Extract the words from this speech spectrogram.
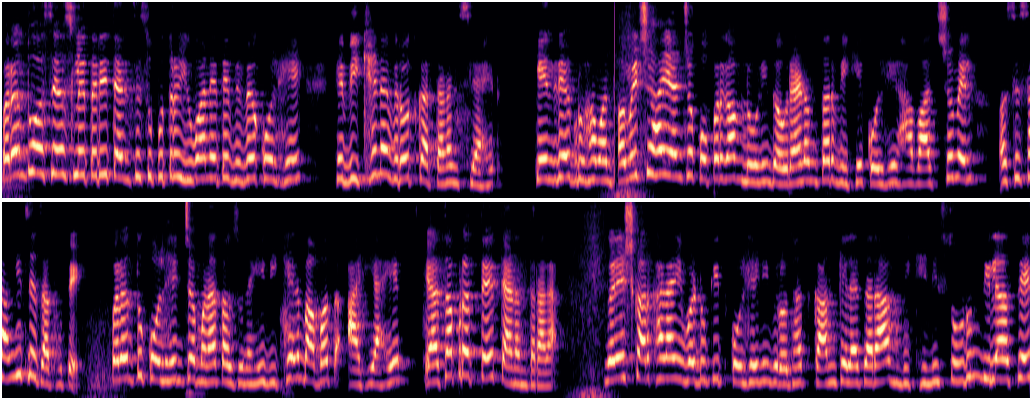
परंतु असे असले तरी त्यांचे सुपुत्र युवा नेते विवेक कोल्हे हे विखेंना विरोध करताना दिसले आहेत. केंद्रीय गृहमंत्री अमित शहा यांच्या कोपरगाव लोणी दौऱ्यानंतर विखे कोल्हे हा वाद शमेल असे सांगितले जात होते. परंतु कोल्हेंच्या मनात अजूनही विखेंबाबत आढी आहे याचा प्रत्यय त्यानंतर आला. गणेश कारखाना निवडणुकीत कोल्हेंनी विरोधात काम केल्याचा राग विखेंनी सोडून दिला असे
